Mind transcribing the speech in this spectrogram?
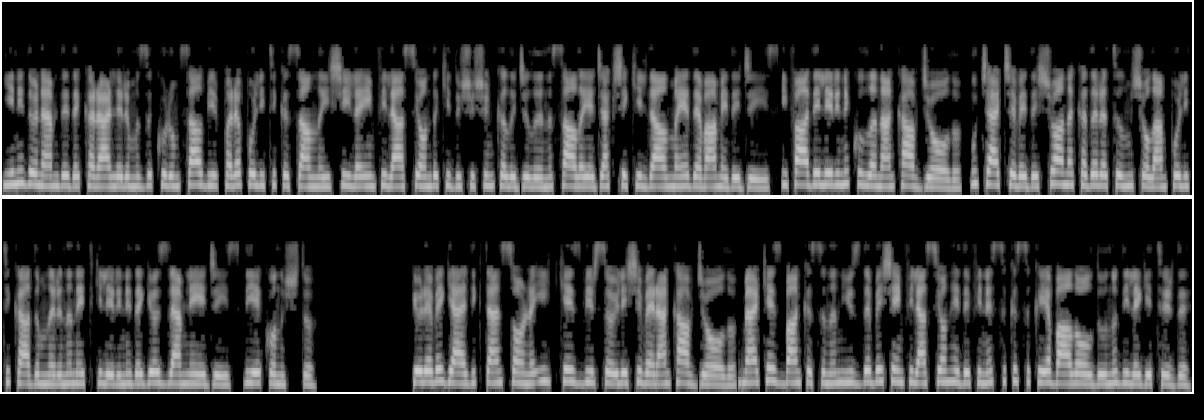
Yeni dönemde de kararlarımızı kurumsal bir para politikası anlayışıyla enflasyondaki düşüşün kalıcılığını sağlayacak şekilde almaya devam edeceğiz, ifadelerini kullanan Kavcıoğlu, bu çerçevede şu ana kadar atılmış olan politika adımlarının etkilerini de gözlemleyeceğiz, diye konuştu. Göreve geldikten sonra ilk kez bir söyleşi veren Kavcıoğlu, Merkez Bankası'nın %5 enflasyon hedefine sıkı sıkıya bağlı olduğunu dile getirdi.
